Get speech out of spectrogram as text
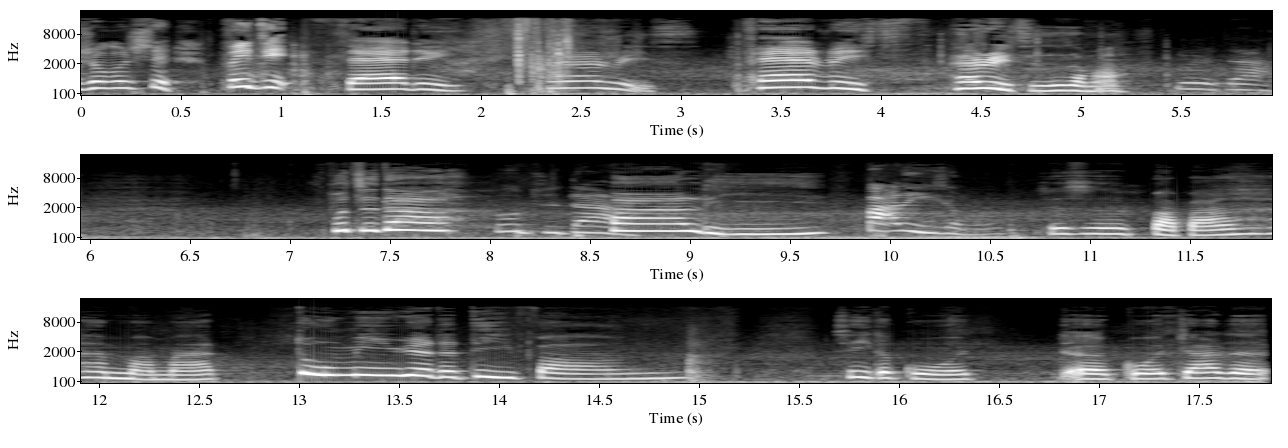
妈说过是飞机，Paris。Paris。Paris。Paris 是什么？不知道。不知道。不知道。巴黎。巴黎什么？就是爸爸和妈妈度蜜月的地方，是一个国呃国家的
